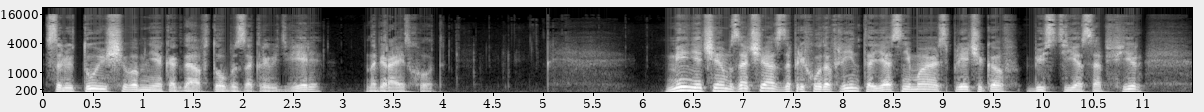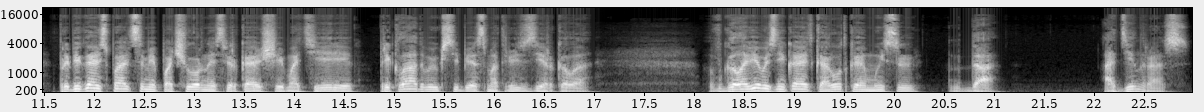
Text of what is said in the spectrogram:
салютующего мне, когда автобус, закрыв двери, набирает ход. Менее чем за час до прихода Флинта я снимаю с плечиков бюстье сапфир — Пробегаюсь пальцами по черной сверкающей материи, прикладываю к себе, смотрю в зеркало. В голове возникает короткая мысль «да». Один раз.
